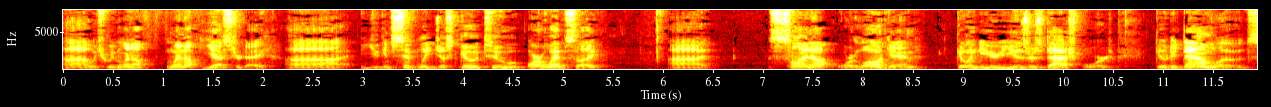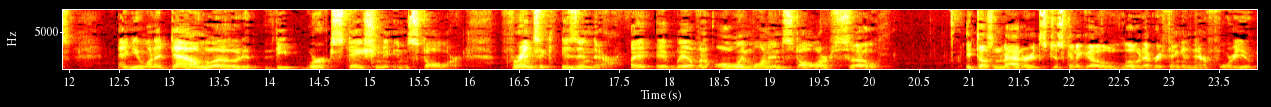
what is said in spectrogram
Uh, which we went up went up yesterday. Uh, you can simply just go to our website, uh, sign up or log in, go into your user's dashboard, go to downloads, and you want to download the workstation installer. Forensic is in there. It, it, we have an all-in-one installer, so it doesn't matter. It's just going to go load everything in there for you.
